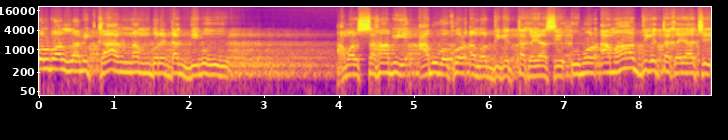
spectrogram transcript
বলব, আল্লাহ, আমি কার নাম ধরে ডাক দিব? আমার সাহাবি আবু বকর আমার দিকে তাকায় আছে, উমর আমার দিকে তাকায় আছে।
